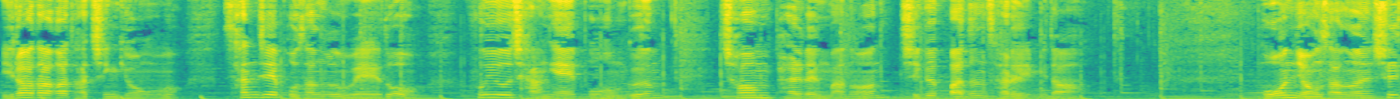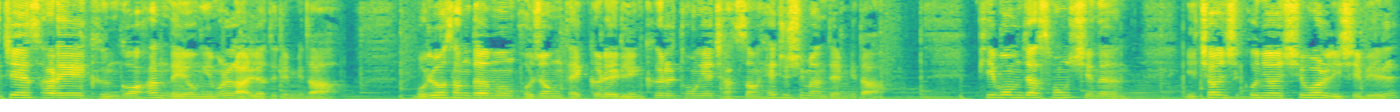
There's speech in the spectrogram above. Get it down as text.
일하다가 다친 경우 산재 보상금 외에도 후유 장애 보험금 1,800만원 지급받은 사례입니다. 본 영상은 실제 사례에 근거한 내용임을 알려드립니다. 무료 상담은 고정 댓글의 링크를 통해 작성해 주시면 됩니다. 피보험자 송 씨는 2019년 10월 20일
